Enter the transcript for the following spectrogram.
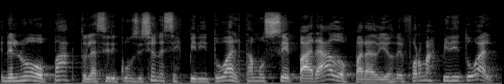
en el nuevo pacto la circuncisión es espiritual, estamos separados para Dios de forma espiritual.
